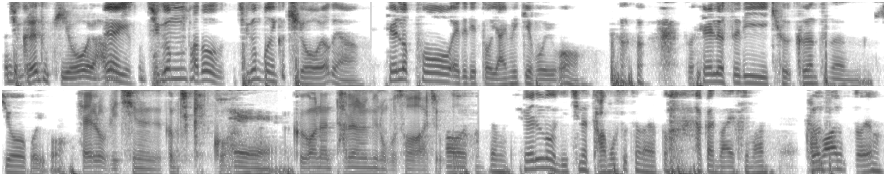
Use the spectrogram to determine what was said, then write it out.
근데 그래도 귀여워요. 예, 하면서. 지금 봐도, 지금 보니까 귀여워요, 그냥. 헤일로 4 애들이 또 얄밉게 보이고, 또 헤일로 3 그, 그런트는 귀여워 보이고. 헤일로 리치는 끔찍했고 예. 그거는 다른 의미로 무서워가지고 어, 진짜, 헤일로 리치는 다 못 썼잖아요, 또. 아까 말했지만. 그런트 다만- 없어요.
